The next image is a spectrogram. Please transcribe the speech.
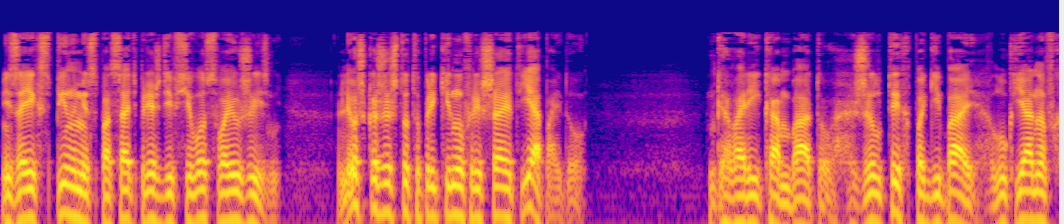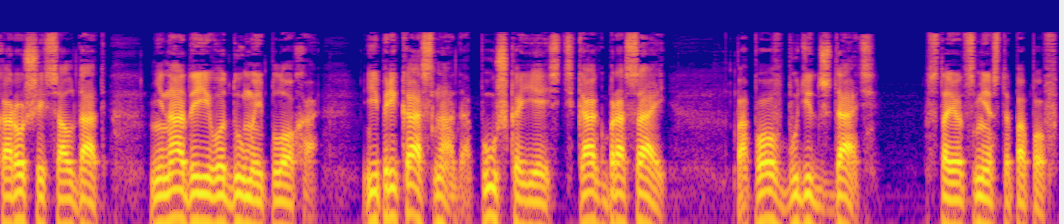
и за их спинами спасать прежде всего свою жизнь. Лешка же, что-то прикинув, решает, я пойду. «Говори комбату, Желтых погибай, Лукьянов хороший солдат, не надо его думай плохо. И приказ надо, пушка есть, как бросай. Попов будет ждать». Встает с места Попов.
